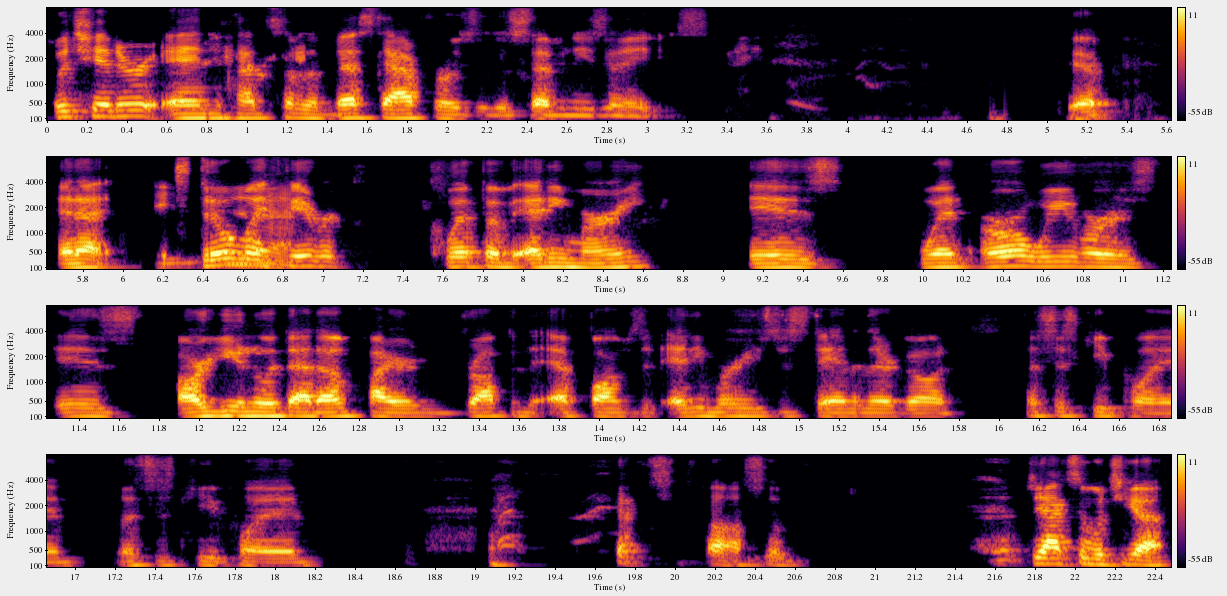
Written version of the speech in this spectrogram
Switch hitter and had some of the best afros of the 70s and 80s. Yep. And I it's still my favorite clip of Eddie Murray is when Earl Weaver is is arguing with that umpire and dropping the F bombs, and Eddie Murray's just standing there going, Let's just keep playing. Let's just keep playing. That's just awesome. Jackson, what you got?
